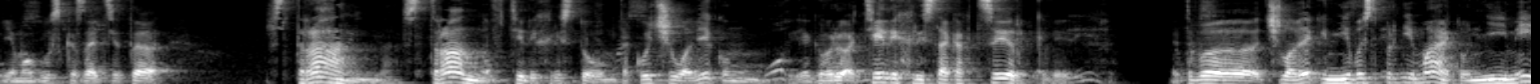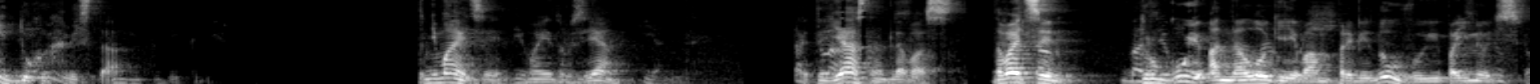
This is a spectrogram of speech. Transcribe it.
я могу сказать, это странно, странно в теле Христовом. Такой человек, он, я говорю о теле Христа как церкви. Этого человека не воспринимает, он не имеет Духа Христа. Понимаете, мои друзья? Это ясно для вас. Давайте другую аналогию вам приведу, вы поймете.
